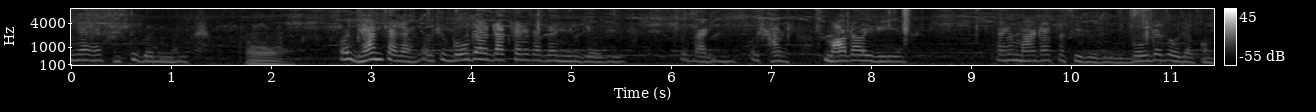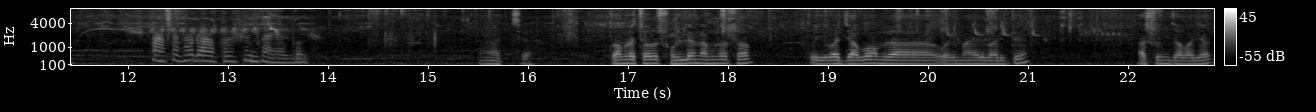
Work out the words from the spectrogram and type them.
ওরা সত্যি গরিব মানুষ। ও। ওই ভ্যান চালায় ওই সে বউটা ডাক্তারের কাছে নিয়ে গিয়ে ওই গাড়ি ওই সার মাটা ওই দিয়ে তাকে মাটা একটা সিঁড়ি দিয়ে বউটা তো ওরকম পাঁচটা ছটা অপারেশন করার বউ। আচ্ছা। তো আমরা চলো শুনলেন আমরা সব। তো এবার যাব আমরা ওই মায়ের বাড়িতে। আসুন যাওয়া যাক।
